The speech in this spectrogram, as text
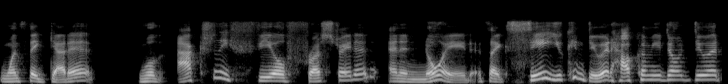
once they get it, will actually feel frustrated and annoyed. It's like, see, you can do it. How come you don't do it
